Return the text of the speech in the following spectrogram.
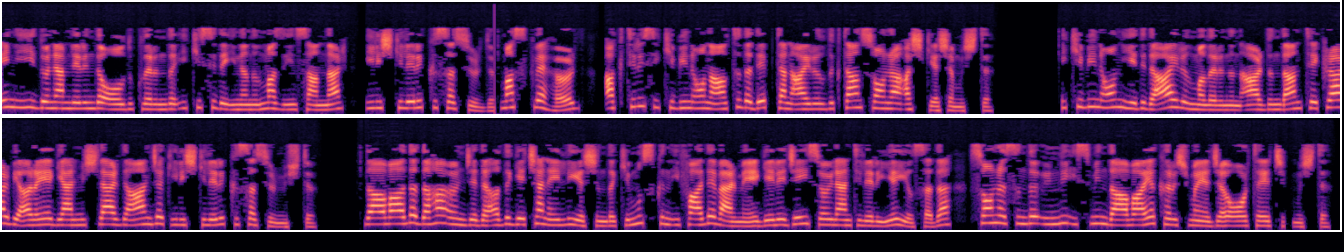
En iyi dönemlerinde olduklarında ikisi de inanılmaz insanlar, ilişkileri kısa sürdü. Musk ve Heard, aktris 2016'da Depp'ten ayrıldıktan sonra aşk yaşamıştı. 2017'de ayrılmalarının ardından tekrar bir araya gelmişlerdi ancak ilişkileri kısa sürmüştü. Davada daha önce de adı geçen 50 yaşındaki Musk'ın ifade vermeye geleceği söylentileri yayılsa da, sonrasında ünlü ismin davaya karışmayacağı ortaya çıkmıştı.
